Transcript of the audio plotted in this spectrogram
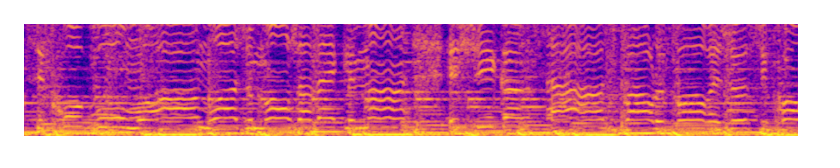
C'est trop pour moi. Moi je mange avec les mains et je suis comme ça. Je parle fort et je suis France.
